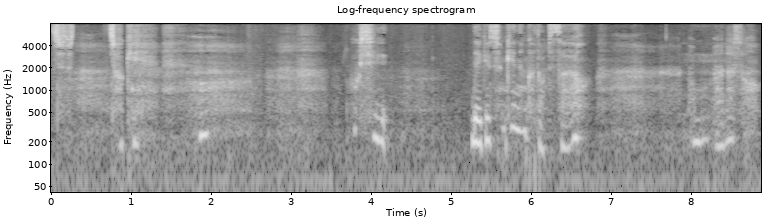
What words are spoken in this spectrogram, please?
저, 저기, 혹시 내게 숨기는 것 없어요? 너무 많아서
